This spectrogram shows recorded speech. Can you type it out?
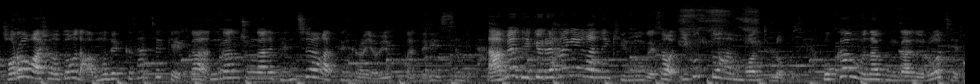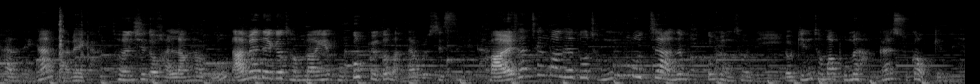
걸어가셔도 나무데크 산책길과 중간중간에 벤치와 같은 그런 여유 구간들이 있습니다. 남해대교를 향해 가는 길목에서 이곳도 한번 들러보세요. 복합 문화 공간으로 재탄생한 남해강. 전시도 관람하고 남해대교 전망의 벚꽃뷰도 만나볼 수 있습니다. 마을 산책만 해도 전국 못지않은 벚꽃 명소니 여기는 정말 보면 안 갈 수가 없겠네요.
